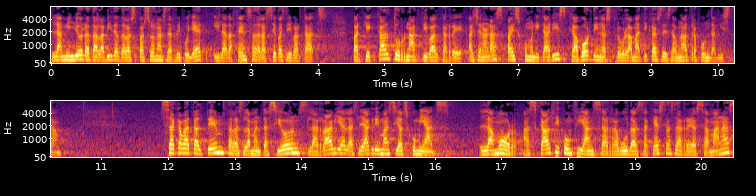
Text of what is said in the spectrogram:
la millora de la vida de les persones de Ripollet i la defensa de les seves llibertats, perquè cal tornar a activar el carrer, a generar espais comunitaris que abordin les problemàtiques des d'un altre punt de vista. S'ha acabat el temps de les lamentacions, la ràbia, les llàgrimes i els comiats. L'amor, escalf i confiança rebudes aquestes darreres setmanes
